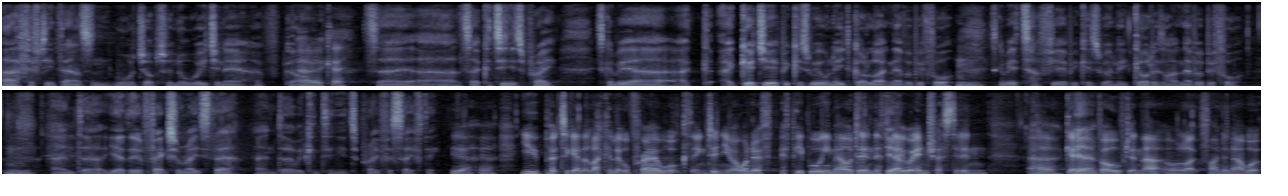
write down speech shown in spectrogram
uh, 15,000 more jobs for Norwegian Air have gone. Oh, okay. So, uh, so continue to pray. It's going to be a, a, a good year because we all need God like never before. Mm, It's going to be a tough year because we'll need God like never before. mm. And uh, yeah, the infection rate's there, and uh, we continue to pray for safety. Yeah, yeah. You put together like a little prayer walk thing, didn't you? I wonder if, if people emailed in if Yeah. they were interested in uh, getting Yeah. involved in that or like finding out what.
